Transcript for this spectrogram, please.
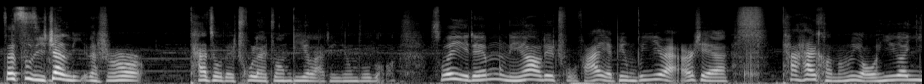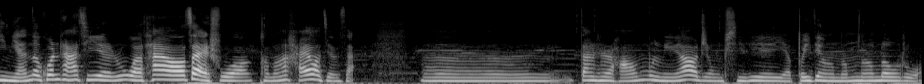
在自己占理的时候。他就得出来装逼了，这英足总，所以这穆里尼奥这处罚也并不意外，而且他还可能有一个一年的观察期，如果他要再说，可能还要禁赛。嗯，但是好像穆里尼奥这种脾气也不一定能不能搂住。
